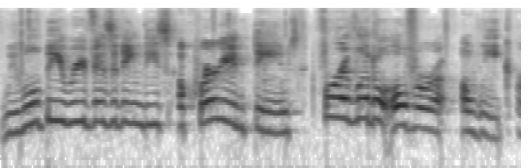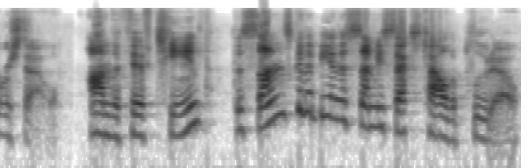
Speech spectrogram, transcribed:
we will be revisiting these Aquarian themes for a little over a week or so. On the 15th, the sun's going to be in a semi-sextile to Pluto.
